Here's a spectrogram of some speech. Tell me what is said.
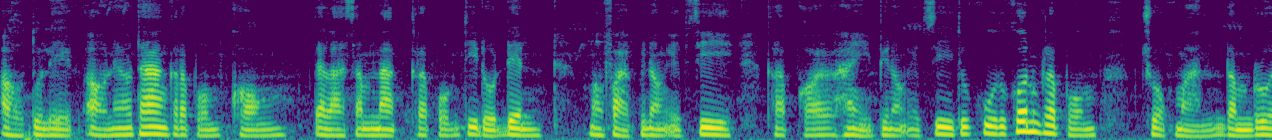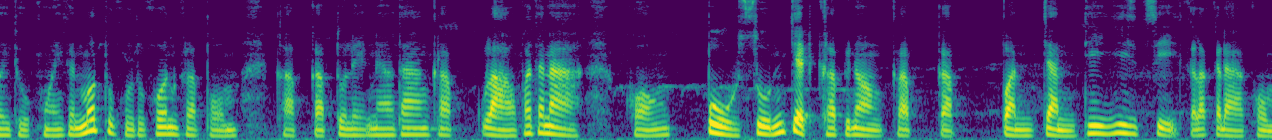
เอาตัวเลขเอาแนวทางครับผมของแต่ละสำนักครับผมที่โดดเด่นมาฝากพี่น้อง FC ครับขอให้พี่น้อง FC ทุกคู่ทุกคนครับผมโชคหมานร่ำรวยถูกหวยกันหมดทุกคู่ทุกคนครับผมครับกับตัวเลขแนวทางครับเหล่าวพัฒนาของปู่ 07 ครับพี่น้องครับกับวันจันทร์ที่ 24 กรกฎาคม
